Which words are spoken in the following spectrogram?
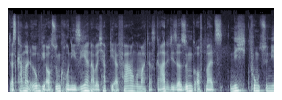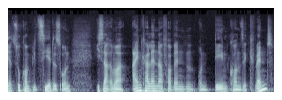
Das kann man irgendwie auch synchronisieren, aber ich habe die Erfahrung gemacht, dass gerade dieser Sync oftmals nicht funktioniert, zu kompliziert ist und ich sage immer, einen Kalender verwenden und den konsequent.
